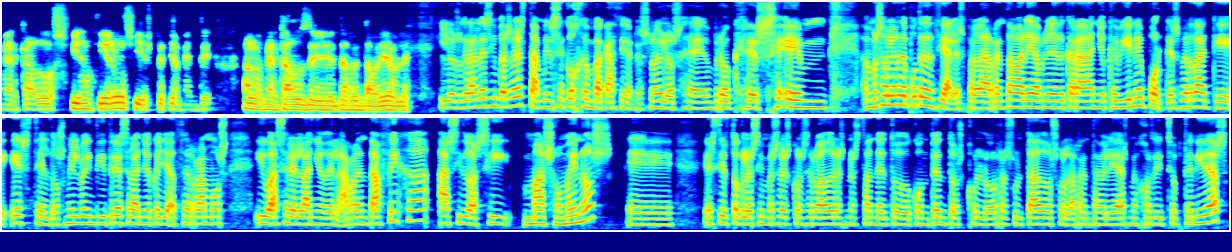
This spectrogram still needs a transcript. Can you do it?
mercados financieros y especialmente a los mercados de, renta variable. Los grandes inversores también se cogen vacaciones, ¿no? Y los brokers. Em, vamos a hablar de potenciales para la renta variable de cara al año que viene, porque es verdad que este, el 2023, el año que ya cerramos, iba a ser el año de la renta fija. Ha sido así más o menos. Eh, es cierto que los inversores conservadores no están del todo contentos con los resultados o las rentabilidades, mejor dicho, obtenidas.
